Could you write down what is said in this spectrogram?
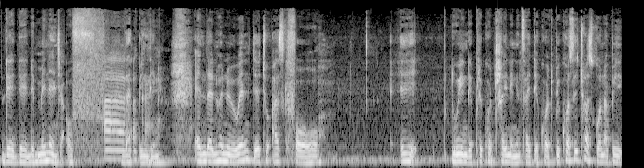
the, the, the manager of Ah, that okay. building. And then when we went there to ask for uh, Eh, doing the pre-court training inside the court, because it was going to be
